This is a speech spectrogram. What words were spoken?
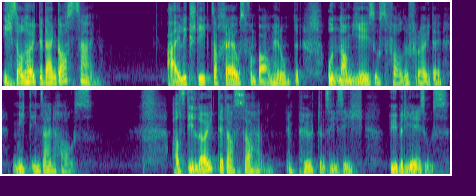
Ich soll heute dein Gast sein. Eilig stieg Zachäus vom Baum herunter und nahm Jesus voller Freude mit in sein Haus. Als die Leute das sahen, empörten sie sich über Jesus.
